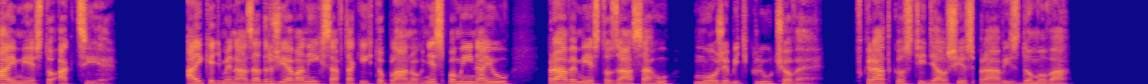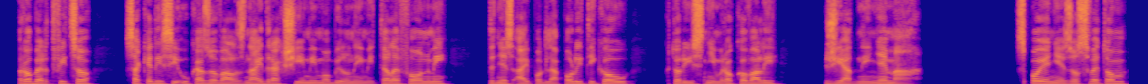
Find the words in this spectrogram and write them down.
aj miesto akcie. Aj keď mená zadržiavaných sa v takýchto plánoch nespomínajú, práve miesto zásahu môže byť kľúčové. V krátkosti ďalšie správy z domova. Robert Fico sa kedysi ukazoval s najdrahšími mobilnými telefónmi, dnes aj podľa politikov, ktorí s ním rokovali, žiadny nemá. Spojenie so svetom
